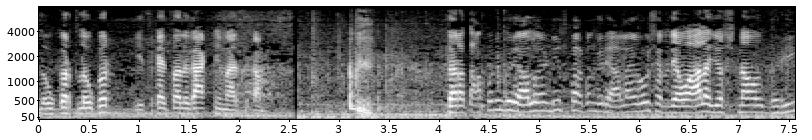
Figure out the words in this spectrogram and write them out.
लवकर लवकर. याचं काय चालू गाठ नाही मारायचं काम. तर आता आपण घरी आलो आणि डिस्क पण घरी आलाय. रोशन देवा आला जस्ट नाव घरी.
